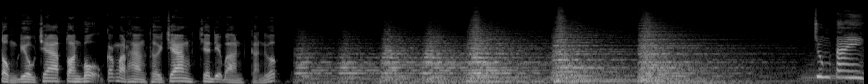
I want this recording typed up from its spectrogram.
tổng điều tra toàn bộ các mặt hàng thời trang trên địa bàn cả nước. Chung tay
